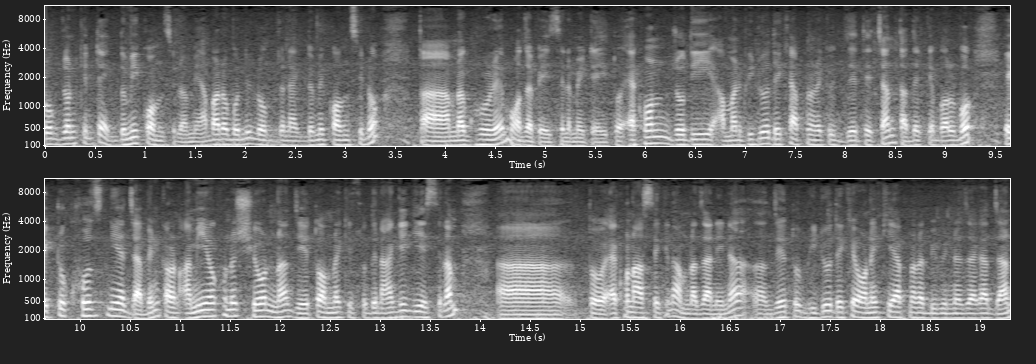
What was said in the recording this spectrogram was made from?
লোকজন কিন্তু একদমই কম ছিল। আমি আবারও বলি, লোকজন একদমই কম ছিল। তা আমরা ঘুরে মজা পেয়েছিলাম এটাই। তো এখন যদি আমার ভিডিও দেখে আপনারা কেউ যেতে চান, তাদেরকে বলব, একটু খোঁজ নিয়ে যাবেন। কারণ আমি এখনও শিওর না, যেহেতু আমরা কিছুদিন আগে গিয়েছিলাম। তো এখন আছে কিনা আমরা জানি না। যেহেতু ভিডিও দেখে অনেকেই আপনারা বিভিন্ন জায়গায় যান,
